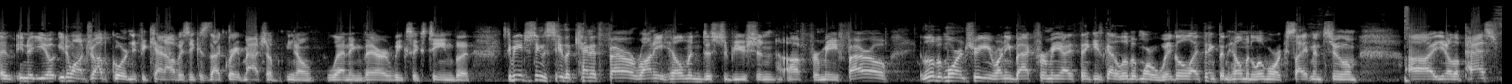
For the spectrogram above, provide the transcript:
you know, you, you don't want to drop Gordon if you can, obviously, because that great matchup, you know, landing there in week 16. But it's going to be interesting to see the Kenneth Farrow, Ronnie Hillman distribution uh, for me. Farrow, a little bit more intriguing running back for me. I think he's got a little bit more wiggle, I think, than Hillman, a little more excitement to him. Uh, you know, the pass,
